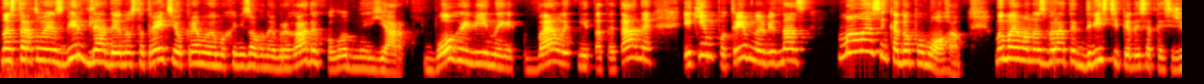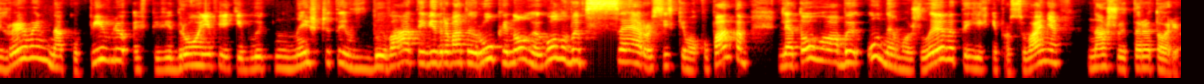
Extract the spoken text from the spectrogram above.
На стартує збір для 93-ї окремої механізованої бригади Холодний Яр, боги війни, велетні та титани, яким потрібно від нас малесенька допомога. Ми маємо назбирати 250 тисяч гривень на купівлю fpv дронів, які будуть нищити, вбивати, відривати руки, ноги, голови, все російським окупантам для того, аби унеможливити їхнє просування нашою територією.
